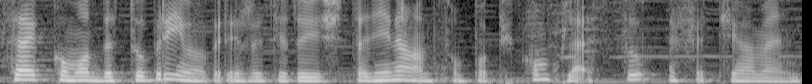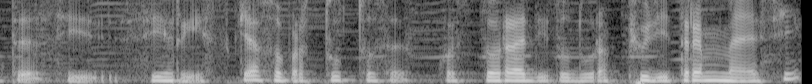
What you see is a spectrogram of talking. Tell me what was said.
se, come ho detto prima, per il reddito di cittadinanza è un po' più complesso, effettivamente si, si rischia, soprattutto se questo reddito dura più di tre mesi.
